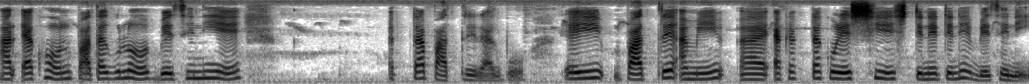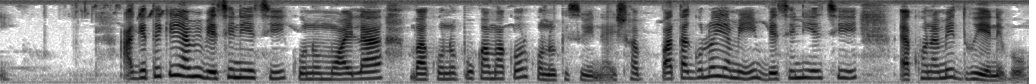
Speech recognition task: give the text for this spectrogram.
আর এখন পাতাগুলো বেছে নিয়ে একটা পাত্রে রাখব। এই পাত্রে আমি এক একটা করে শীষ টেনে টেনে বেছে নিই। আগে থেকেই আমি বেছে নিয়েছি, কোনো ময়লা বা কোনো পোকামাকড়, কোনো কিছুই নাই। সব পাতাগুলোই আমি বেছে নিয়েছি, এখন আমি ধুয়ে নেব।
